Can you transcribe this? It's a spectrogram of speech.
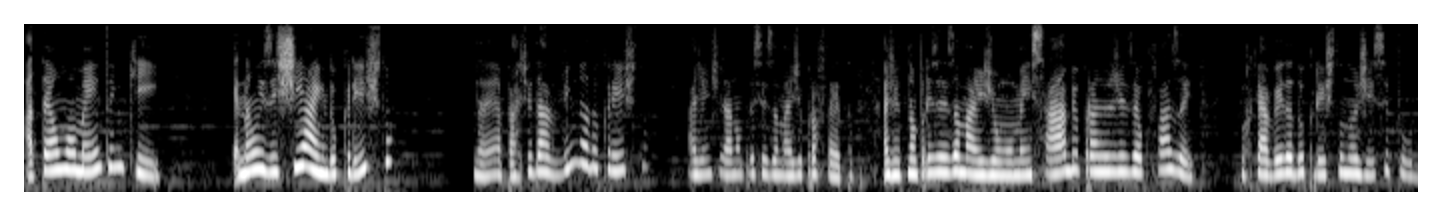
Até o momento em que não existia ainda o Cristo, né? a partir da vinda do Cristo, a gente já não precisa mais de profeta. A gente não precisa mais de um homem sábio para nos dizer o que fazer, porque a vida do Cristo nos disse tudo.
